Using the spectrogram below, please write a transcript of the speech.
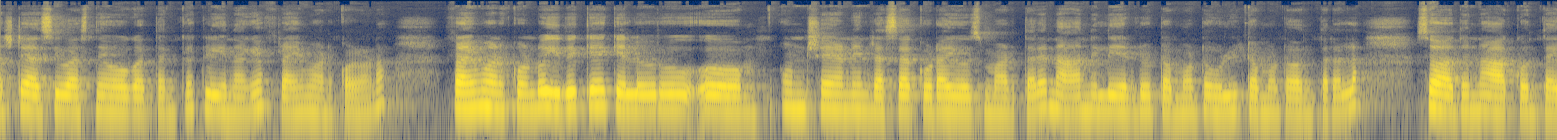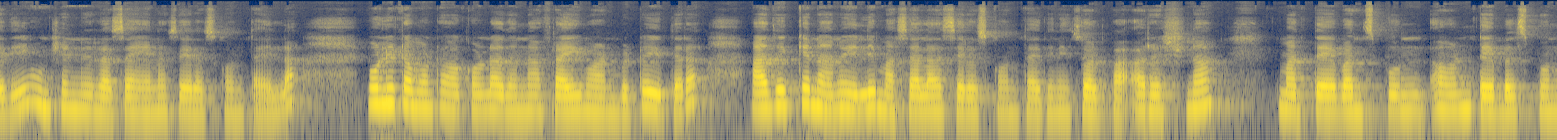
ಅಷ್ಟೇ ಹಸಿ ವಾಸನೆ ಹೋಗೋ ತನಕ ಕ್ಲೀನಾಗೆ ಫ್ರೈ ಮಾಡ್ಕೊಳ್ಳೋಣ. ಫ್ರೈ ಮಾಡಿಕೊಂಡು ಇದಕ್ಕೆ ಕೆಲವರು ಹುಣಸೆ ಹಣ್ಣಿನ ರಸ ಕೂಡ ಯೂಸ್ ಮಾಡ್ತಾರೆ. ನಾನಿಲ್ಲಿ ಎರಡು ಟೊಮೊಟೊ, ಹುಳಿ ಟೊಮೊಟೊ ಅಂತಾರಲ್ಲ ಸೊ ಅದನ್ನು ಹಾಕ್ಕೊತಾ ಇದ್ದೀನಿ. ಹುಣಸೆ ಹಣ್ಣಿನ ರಸ ಏನೂ ಸೇರಿಸ್ಕೊತಾ ಇಲ್ಲ. ಹುಳಿ ಟೊಮೊಟೊ ಹಾಕ್ಕೊಂಡು ಅದನ್ನು ಫ್ರೈ ಮಾಡಿಬಿಟ್ಟು ಈ ಥರ ಅದಕ್ಕೆ ನಾನು ಇಲ್ಲಿ ಮಸಾಲ ಸೇರಿಸ್ಕೊತಾ ಇದ್ದೀನಿ. ಸ್ವಲ್ಪ ಅರಶಿನ ಮತ್ತು ಒಂದು ಸ್ಪೂನ್, ಒಂದು ಟೇಬಲ್ ಸ್ಪೂನ್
